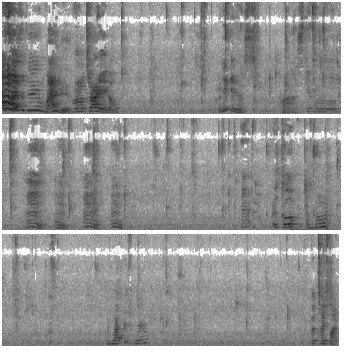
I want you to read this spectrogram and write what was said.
I taste it, you didn't bite it. I'm gonna try it though. It is. Hold on, excuse me. Mm, mm, mm, mm. It's good. It's good. You like it for real? What it tastes like?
